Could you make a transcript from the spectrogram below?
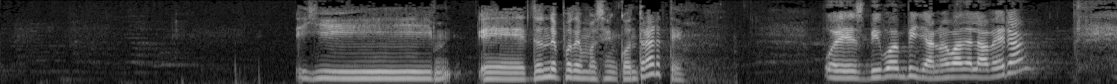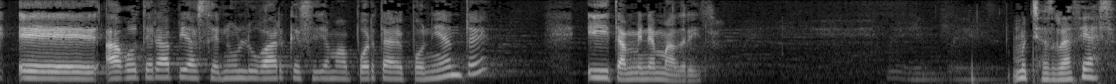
¿Y eh, dónde podemos encontrarte? Pues vivo en Villanueva de la Vera, eh, hago terapias en un lugar que se llama Puerta de Poniente y también en Madrid. Muchas gracias.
